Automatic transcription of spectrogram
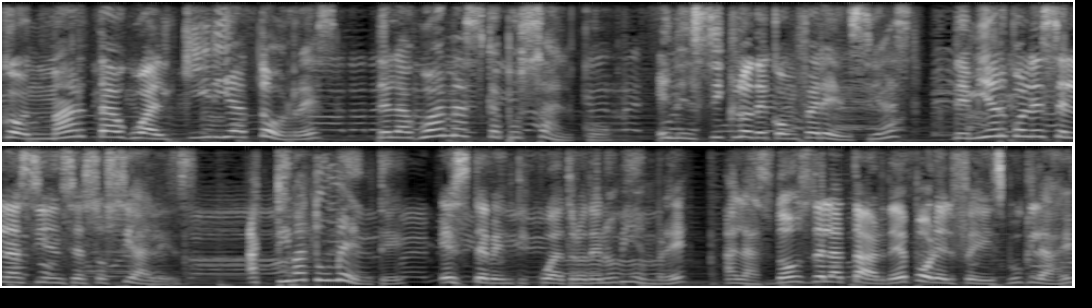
con Marta Walquiria Torres de la Guamas Capozalco en el ciclo de conferencias de miércoles en las ciencias sociales. Activa tu mente este 24 de noviembre a las 2 de la tarde por el Facebook Live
